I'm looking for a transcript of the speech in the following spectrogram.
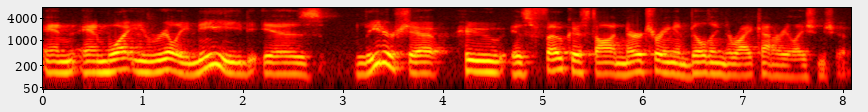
And and what you really need is leadership who is focused on nurturing and building the right kind of relationship.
